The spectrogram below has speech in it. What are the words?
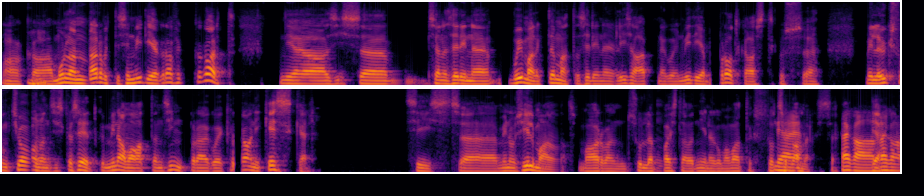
aga mm -hmm. mul on arvutis Nvidia graafikakaart ja siis äh, seal on selline võimalik tõmmata selline lisaäpp nagu Nvidia Broadcast, kus, äh, mille üks funktsioon on siis ka see, et kui mina vaatan sind praegu ekraani keskel, siis äh, minu silmad, ma arvan, sulle paistavad nii, nagu ma vaataks otse kaamerasse. väga, väga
